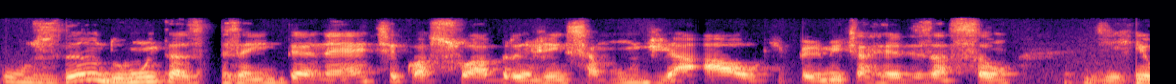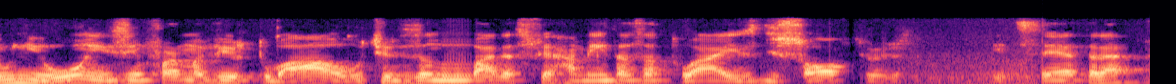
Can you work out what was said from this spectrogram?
usando muitas vezes a internet com a sua abrangência mundial, que permite a realização de reuniões em forma virtual, utilizando várias ferramentas atuais de software, etc.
